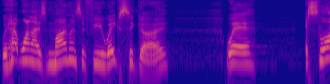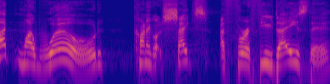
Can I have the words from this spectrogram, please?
We had one of those moments a few weeks ago where it's like my world kind of got shaked uh, for a few days there.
